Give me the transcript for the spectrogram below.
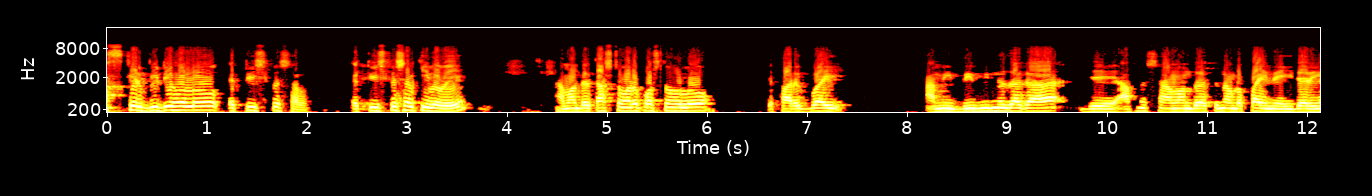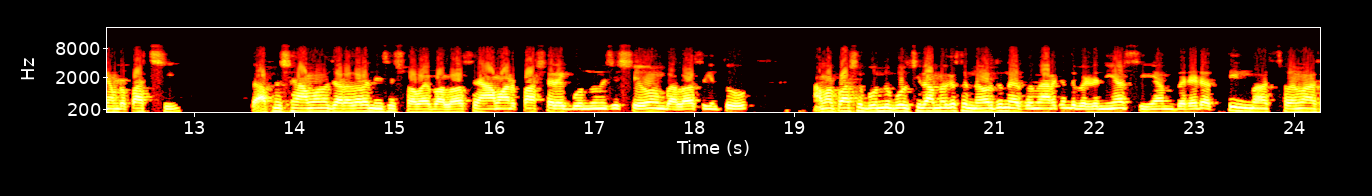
আজকের ভিডিও হলো একটি স্পেশাল একটি স্পেশাল কীভাবে? আমাদের কাস্টমারের প্রশ্ন হলো যে ফারুক ভাই আমি বিভিন্ন জায়গা যে আপনার সামান তো এতদিন আমরা পাই পাইনি ইদারিং আমরা পাচ্ছি। তো আপনার সামানও যারা যারা নিয়েছে সবাই ভালো আছে। আমার পাশের এক বন্ধু নিয়েছে, সেও ভালো আছে, কিন্তু আমার পাশে বন্ধু বলছিল আমার কাছে নেওয়ার জন্য এখন আর কিন্তু ব্যাটারি নিয়ে আসছি। এখন ব্যাটারিটা তিন মাস, ছয় মাস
